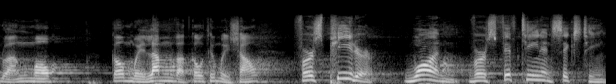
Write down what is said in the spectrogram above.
đoạn 1 câu 15 và câu thứ 16. 1 Peter 1, verse 15 and 16.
